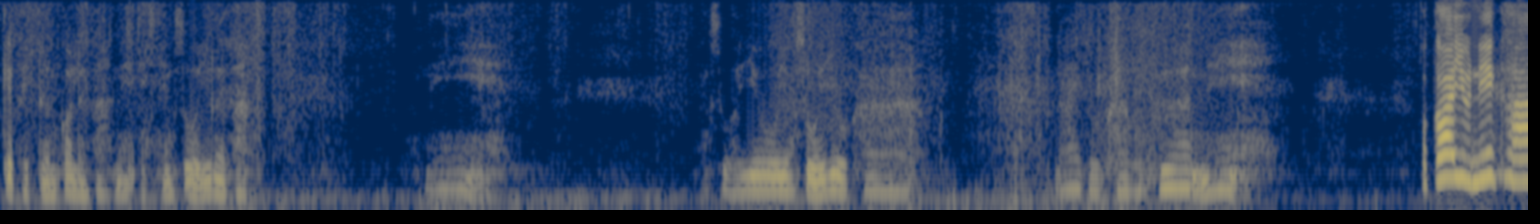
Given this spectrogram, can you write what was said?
เก็บเห็ดเหลืองก่อนเลยค่ะ นี่ยังสวยอยู่เลยค่ะ นี่ สวยอยู่ยังสวยอยู่ค่ะ ได้อยู่ค่ะเพื่อนๆนี่ปะก้อยอยู่นี่ค่ะ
